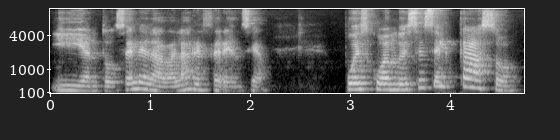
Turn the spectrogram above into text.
y entonces le daba la referencia. Pues cuando ese es el caso,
